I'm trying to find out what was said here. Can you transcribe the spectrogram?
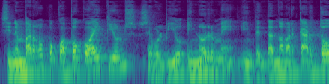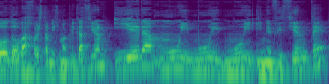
Sin embargo, poco a poco iTunes se volvió enorme intentando abarcar todo bajo esta misma aplicación y era muy, muy, muy ineficiente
